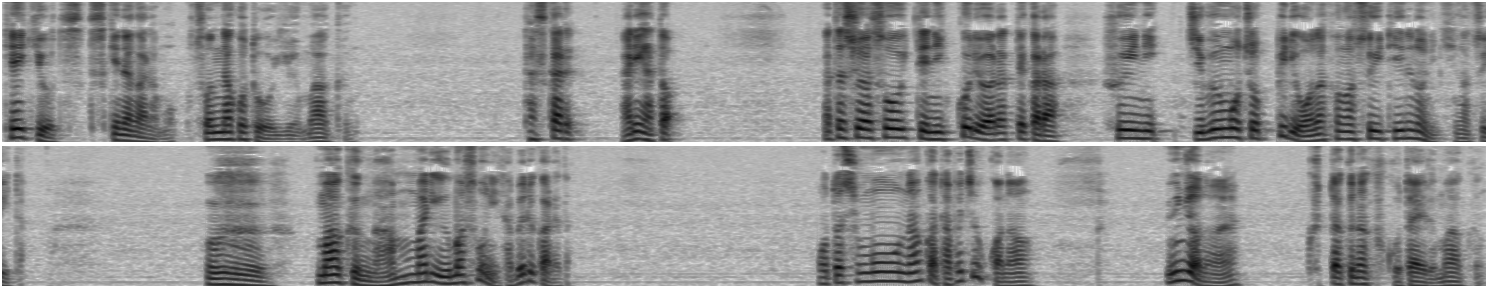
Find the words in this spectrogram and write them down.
ケーキをつつきながらもそんなことを言うマー君。助かる。ありがとう。私はそう言ってにっこり笑ってから、不意に自分もちょっぴりお腹が空いているのに気がついた。うー、マー君があんまりうまそうに食べるからだ。私もなんか食べちゃおうかな。いいんじゃない？くったくなく答えるマー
